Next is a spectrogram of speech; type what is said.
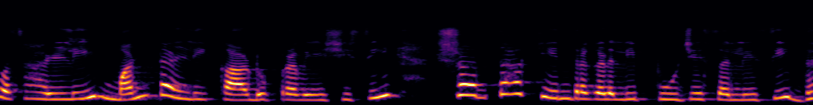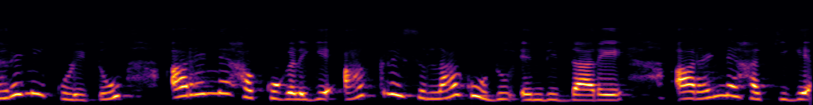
ಹೊಸಹಳ್ಳಿ ಮಂಟಳ್ಳಿ ಕಾಡು ಪ್ರವೇಶಿಸಿ ಶ್ರದ್ಧಾ ಕೇಂದ್ರಗಳಲ್ಲಿ ಪೂಜೆ ಸಲ್ಲಿಸಿ ಧರಣಿ ಕುಳಿತು ಅರಣ್ಯ ಹಕ್ಕುಗಳಿಗೆ ಆಗ್ರಹಿಸಲಾಗುವುದು ಎಂದಿದ್ದಾರೆ. ಅರಣ್ಯ ಹಕ್ಕಿಗೆ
